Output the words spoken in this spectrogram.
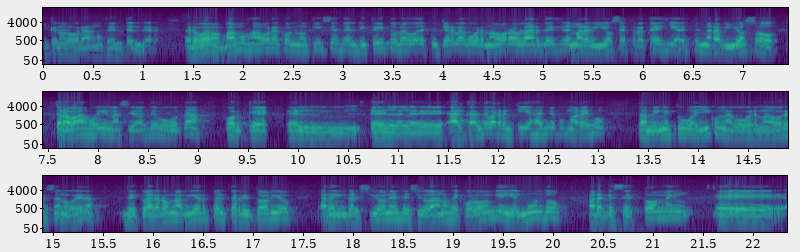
y que no logramos de entender. Pero bueno, vamos ahora con noticias del distrito, luego de escuchar a la gobernadora hablar de esta maravillosa estrategia, de este maravilloso trabajo hoy en la ciudad de Bogotá, porque el eh, alcalde de Barranquilla, Jaime Pumarejo, también estuvo allí con la gobernadora esa Noguera. Declararon abierto el territorio para inversiones de ciudadanos de Colombia y el mundo para que se tomen eh,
